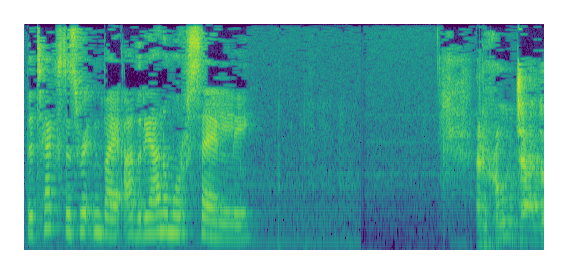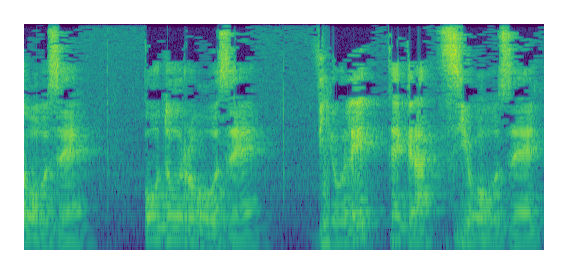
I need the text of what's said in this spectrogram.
The text is written by Adriano Morselli. Rugiadose, odorose, violette graziose,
